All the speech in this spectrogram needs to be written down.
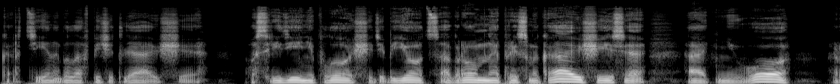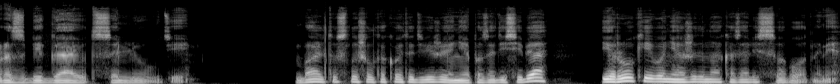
Картина была впечатляющая. Посредине площади бьется огромное присмыкающееся, а от него разбегаются люди. Бальт услышал какое-то движение позади себя, и руки его неожиданно оказались свободными.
